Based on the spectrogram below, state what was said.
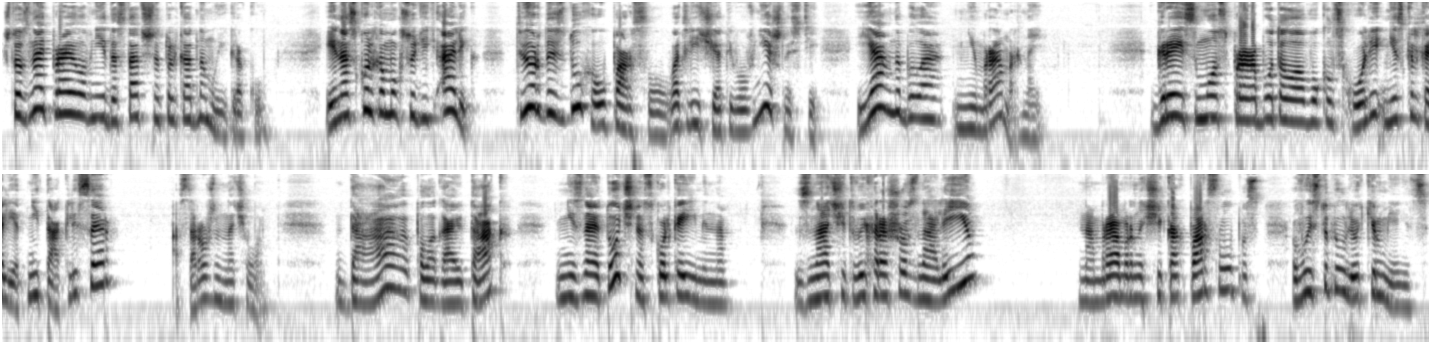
что знать правила в ней достаточно только одному игроку. И насколько мог судить Алик, твердость духа у Парслоу, в отличие от его внешности, явно была не мраморной. Грейс Мосс проработала в Оклс-Холле несколько лет, не так ли, сэр? Осторожно начал он. Да, полагаю, так. Не знаю точно, сколько именно. Значит, вы хорошо знали ее? На мраморных щеках Парслоу выступил легкий румянец.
